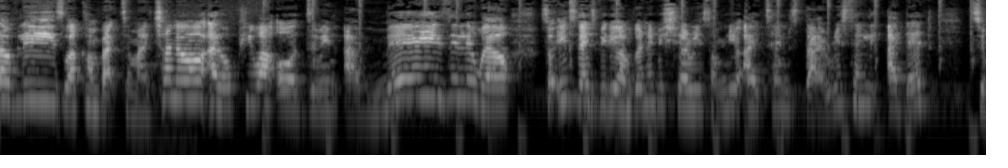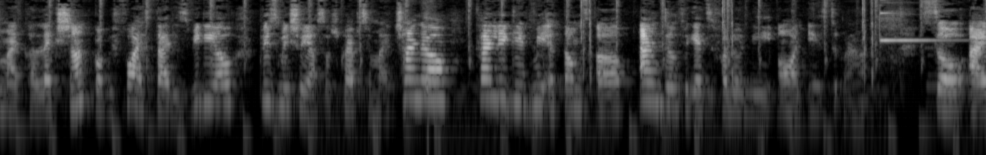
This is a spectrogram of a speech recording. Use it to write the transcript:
lovelies welcome back to my channel. I hope you are all doing amazingly well. So in today's video i'm going to be sharing some new items that i recently added to my collection. But before i start this video please make sure you are subscribed to my channel. Kindly give me a thumbs up and don't forget to follow me on instagram. So i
